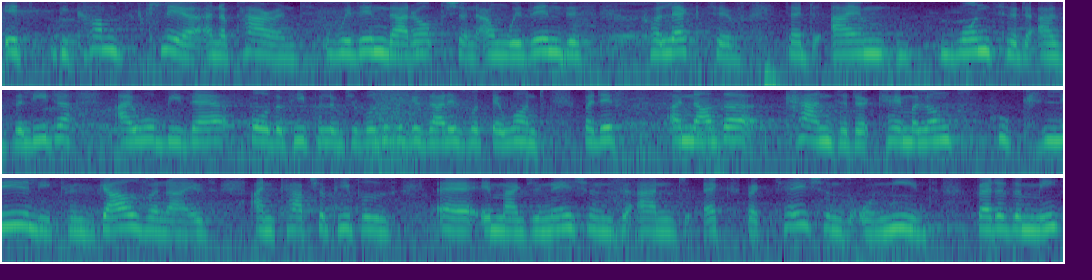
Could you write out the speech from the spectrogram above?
it becomes clear and apparent within that option and within this collective that I'm wanted as the leader, I will be there for the people of Gibraltar because that is what they want. But if another candidate came along who clearly can galvanize and capture people's uh, imaginations and expectations or needs better than me,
